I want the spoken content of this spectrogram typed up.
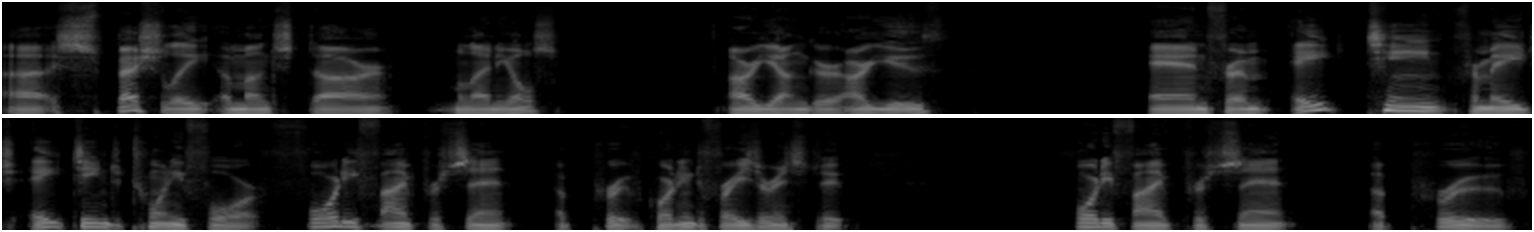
uh, especially amongst our millennials, our younger, our youth. And from 18, from age 18 to 24, 45% approve, according to Fraser Institute, 45% approve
